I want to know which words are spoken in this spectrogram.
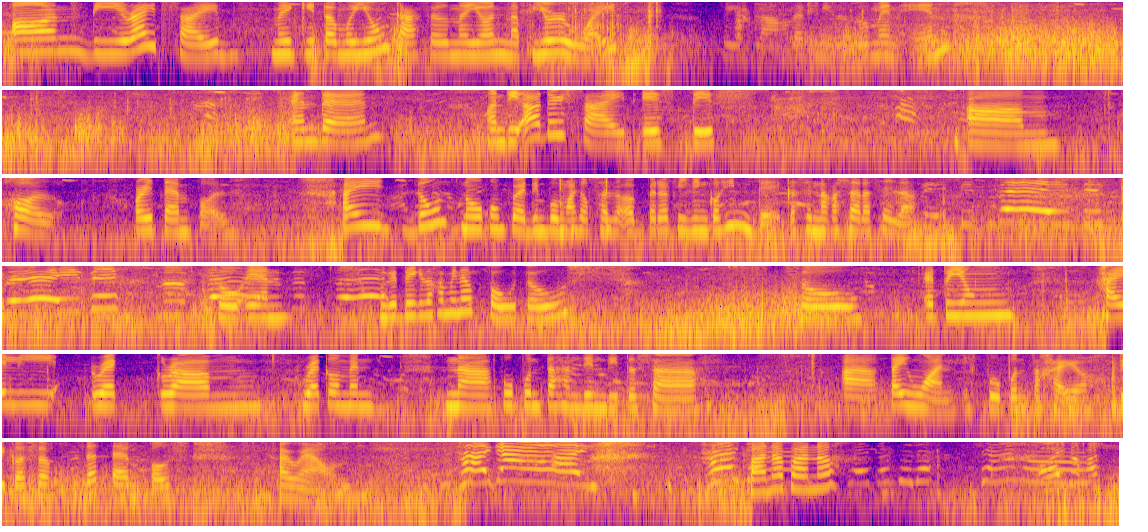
on the right side, makikita mo yung castle na yon na pure white. Wait lang, let me zoom in. And then, on the other side is this um, hall or temple. I don't know kung pwedeng pumasok sa loob pero feeling ko hindi kasi nakasara sila. Baby, baby, So, ayan. Mag-take lang kami ng photos. So, ito yung highly rec um, recommend na pupuntahan din dito sa ah, Taiwan if pupunta kayo because of the temples around. Hi guys! Hi Paano, paano? Welcome to the channel! Nakas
